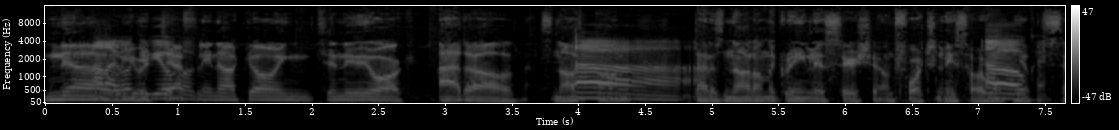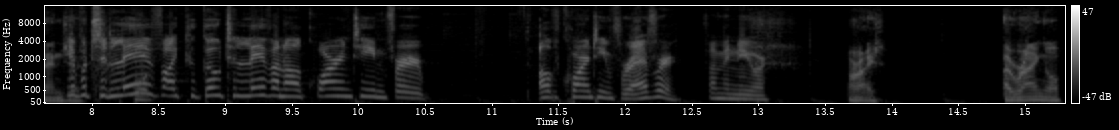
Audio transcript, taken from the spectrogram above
No, you're you definitely not going to New York at all. That's not Ah. on. That is not on the green list, Saoirse. Unfortunately, so I won't Oh, be okay. able to send you. Yeah, but to live, I could go to live and I'll quarantine for. I'll quarantine forever if I'm in New York. All right. I rang up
